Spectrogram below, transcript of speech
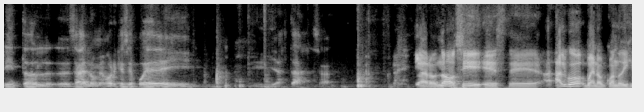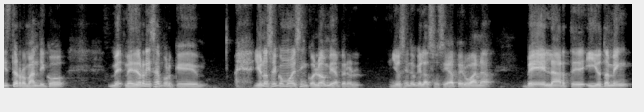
pinto, ¿sabes? Lo mejor que se puede y, y ya está, ¿sabes? Claro, no, sí, este, algo, bueno, cuando dijiste romántico, me, dio risa porque yo no sé cómo es en Colombia, pero yo siento que la sociedad peruana ve el arte y yo también,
